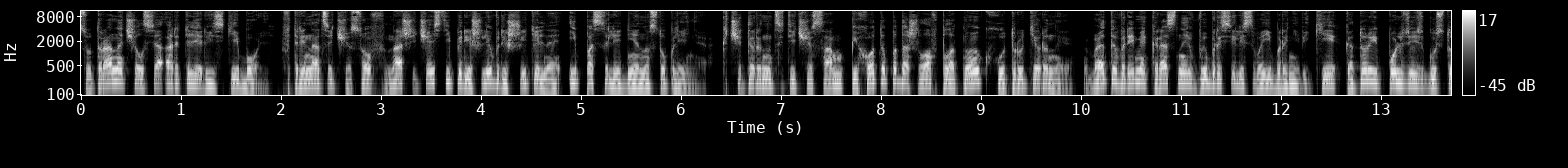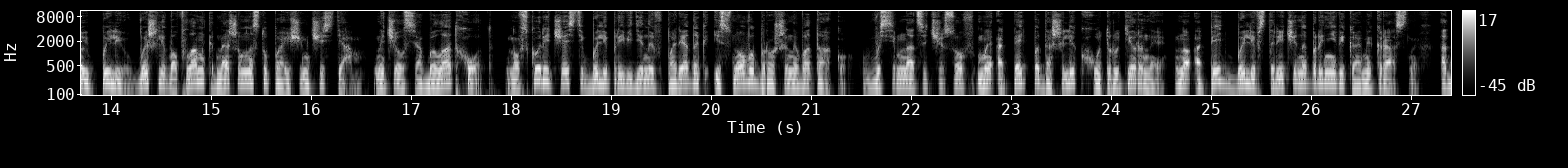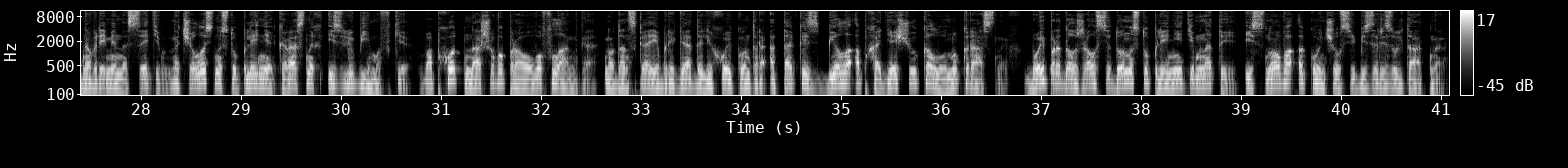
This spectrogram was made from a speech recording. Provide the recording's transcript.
С утра начался артиллерийский бой. В 13 часов наши части перешли в решительное и последнее наступление. К 14 часам пехота подошла вплотную к хутору Терны. В это время красные выбросили свои броневики, которые, пользуясь густой пылью, вышли во фланг нашим наступающим частям. Начался был отход, но вскоре части были приведены в порядок и снова брошены в атаку. В 18 часов мы опять подошли к хутору Терны, но опять были встречены броневиками красных. Одновременно с этим началось наступление красных из Любимовки в обход нашего правого фланга, но Донская бригада лихой контратакой сбила обходящую колонну красных. Бой продолжался до наступления темноты и снова окончился безрезультатно.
